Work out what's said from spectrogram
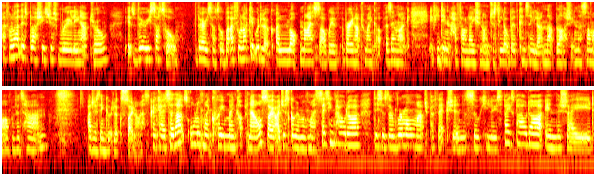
I feel like this blush is just really natural. It's very subtle, very subtle but I feel like it would look a lot nicer with very natural makeup as in like if you didn't have foundation on just a little bit of concealer and that blush in the summer with a tan I just think it would look so nice. Okay, so that's all of my cream makeup now. So I just go in with my setting powder. This is the Rimmel Match Perfection Silky Loose Face Powder in the shade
